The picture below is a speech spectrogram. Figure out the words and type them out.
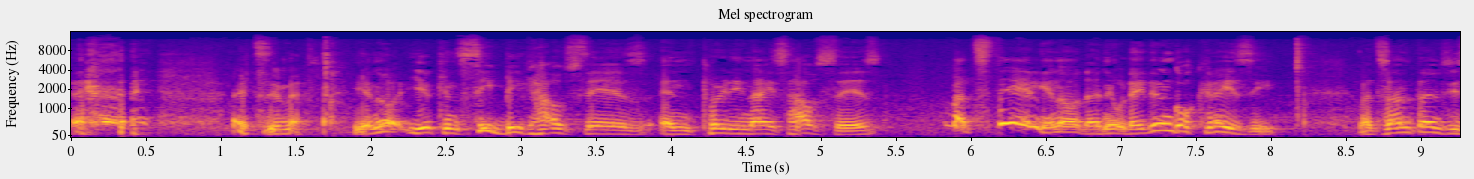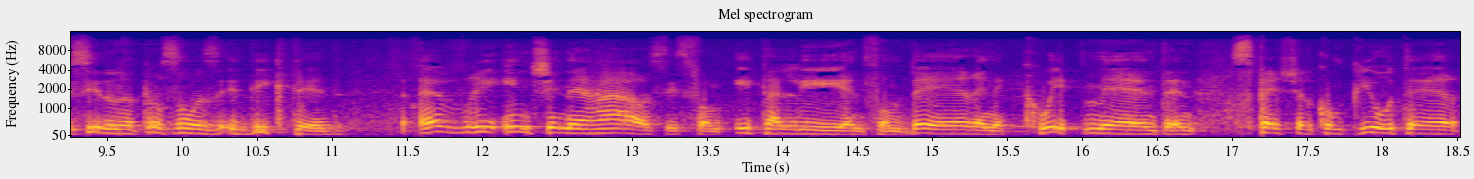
it's, you know, you can see big houses and pretty nice houses, but still, you know, they, they didn't go crazy. But sometimes you see that the person was addicted. Every inch in a house is from Italy and from there, and equipment and special computer.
